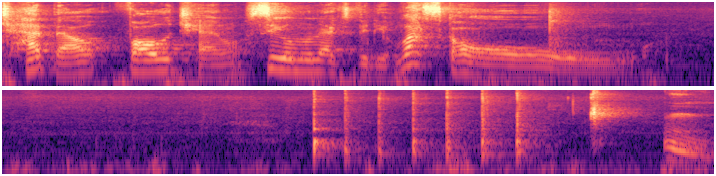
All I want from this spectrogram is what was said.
Tap out follow the channel. See you in the next video. Let's go. Mm.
